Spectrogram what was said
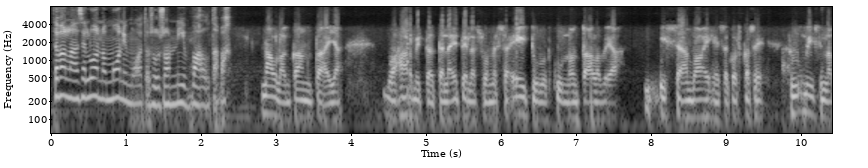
tavallaan se luonnon monimuotoisuus on niin valtava. Naulan kantaa ja vaan harmittaa, että täällä Etelä-Suomessa ei tullut kunnon talvea missään vaiheessa, koska se lumisilla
